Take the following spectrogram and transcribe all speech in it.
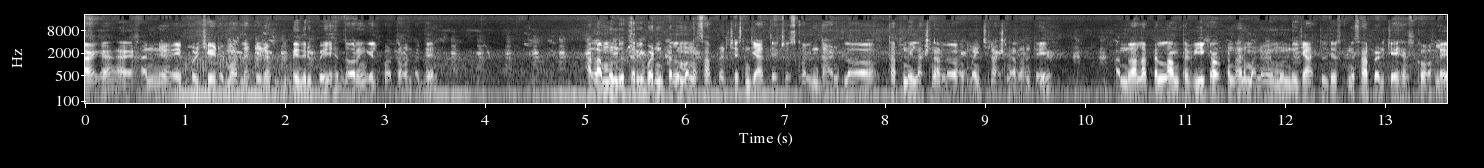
బాగా అన్ని ఎప్పుడు చేయడం మొదలెట్టేటప్పుడు బెదిరిపోయి దూరంగా వెళ్ళిపోతూ ఉంటుంది. అలా ముందు తిరగబడిన పిల్లలు మనం సపరేట్ చేసిన జాగ్రత్తగా చూసుకోవాలి. దాంట్లో తప్పిని లక్షణాలు మంచి లక్షణాలు ఉంటాయి. అందువల్ల పిల్ల అంత వీక్ అవ్వకుండా మనమే ముందు జాగ్రత్తలు తీసుకుని సపరేట్ చేసేసుకోవాలి.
